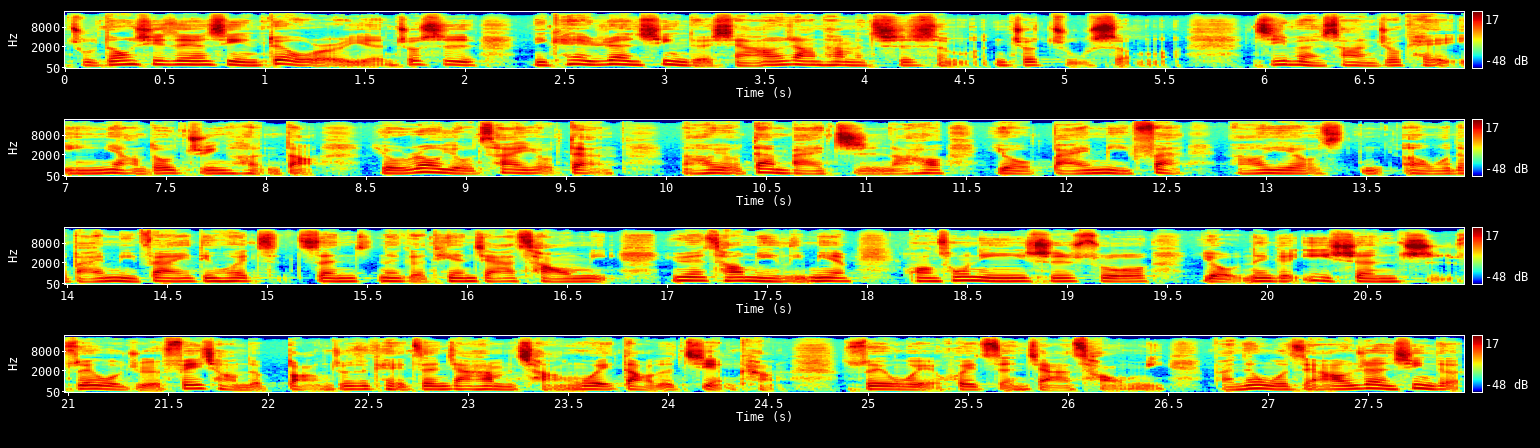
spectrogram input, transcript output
煮东西这件事情对我而言，就是你可以任性的想要让他们吃什么你就煮什么，基本上你就可以营养都均衡到有肉有菜有蛋，然后有蛋白质，然后有白米饭，然后也有呃我的白米饭一定会增那个添加糙米。米，因为糙米里面黄聪宁医师说有那个益生脂，所以我觉得非常的棒，就是可以增加他们肠胃道的健康，所以我也会增加糙米。反正我只要任性的，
